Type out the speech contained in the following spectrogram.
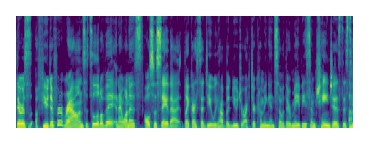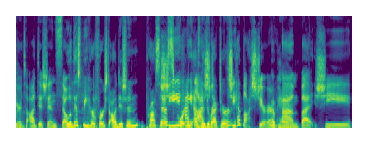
there's a few different rounds. It's a little bit, and I want to also say that, like I said to you, we have a new director coming in, so there may be some changes this year to auditions. So Will this be her first audition process, Courtney, as the director? Year, she had last year. Okay. Um, but she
